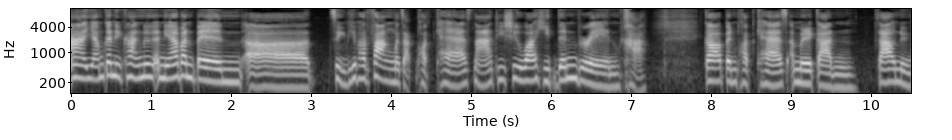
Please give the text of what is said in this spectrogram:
อ่าย้ำกันอีกครั้งหนึ่งอันนี้มันเป็นอ่าสิ่งที่พัดฟังมาจากพอดแคสต์นะ ที่ชื่อว่า Hidden Brain ค่ะ ก็เป็นพอดแคสต์อเมริกันเจ้าหนึ่ง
